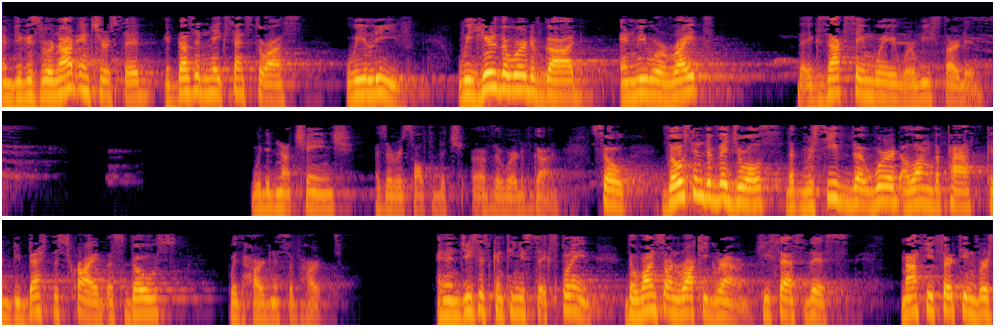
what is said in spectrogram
And because we're not interested, it doesn't make sense to us, we leave. We hear the Word of God and we were right the exact same way where we started. We did not change as a result of the, of the Word of God. So, those individuals that received the Word along the path could be best described as those with hardness of heart. And then Jesus continues to explain the ones on rocky ground. He says this, Matthew 13 verse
